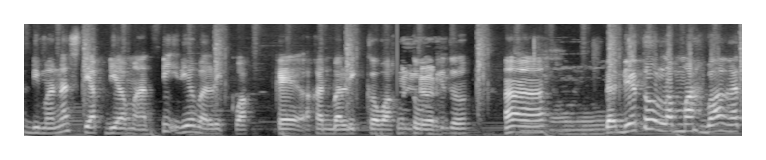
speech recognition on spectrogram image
di mana setiap dia mati dia balik waktu kayak akan balik ke waktu Mundur. gitu. Ah, Oh. dan dia tuh lemah banget.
